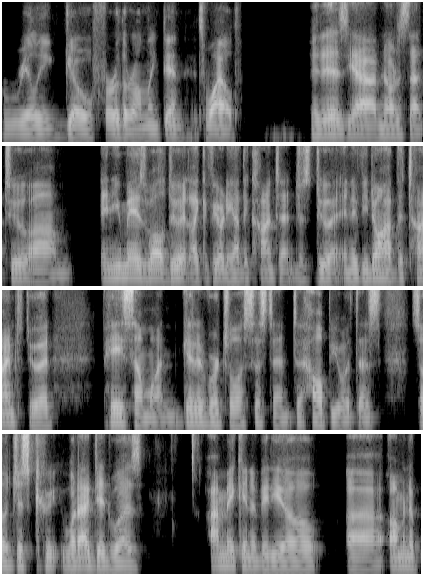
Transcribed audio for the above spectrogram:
really go further on LinkedIn. It's wild. It is. Yeah, I've noticed that too. Um, and you may as well do it. Like if you already had the content, just do it. And if you don't have the time to do it, pay someone, get a virtual assistant to help you with this. So just cre- what I did was I'm making a video uh, I'm going to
